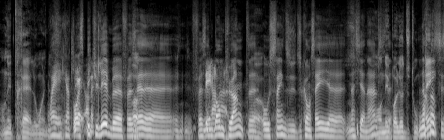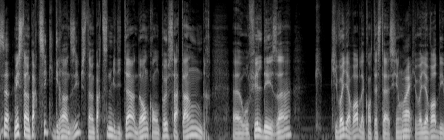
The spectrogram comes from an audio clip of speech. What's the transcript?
On est très loin. Oui, quand Ouais, les spéculibres faisaient, Ah. euh, faisaient Des une bombe puante euh, Ah. au sein du, du Conseil euh, national. On n'est pas là du tout. Non, mais c'est ça. mais c'est un parti qui grandit, puis c'est un parti de militants. Donc, on peut s'attendre euh, au fil des ans qu'il va y avoir de la contestation, Ouais. qu'il va y avoir des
